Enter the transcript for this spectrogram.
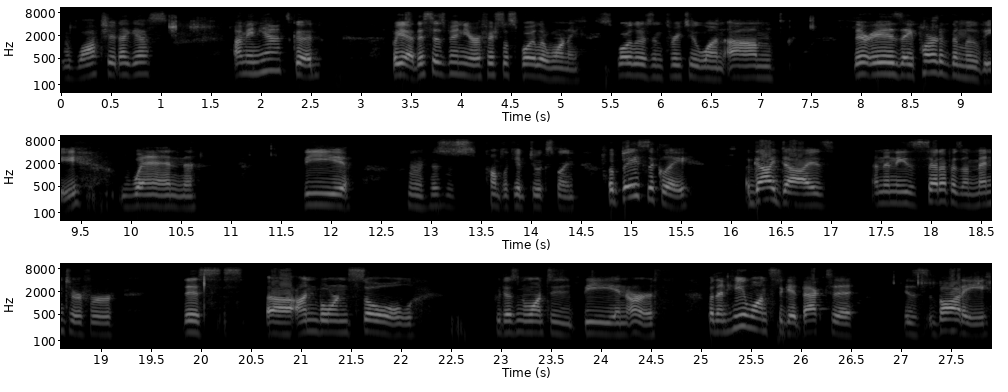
watch it. I guess. I mean, yeah, it's good. But yeah, this has been your official spoiler warning. Spoilers in three, two, one. Um, there is a part of the movie when the hmm, this is complicated to explain, but basically, a guy dies, and then he's set up as a mentor for this uh, unborn soul who doesn't want to be in Earth, but then he wants to get back to his body,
